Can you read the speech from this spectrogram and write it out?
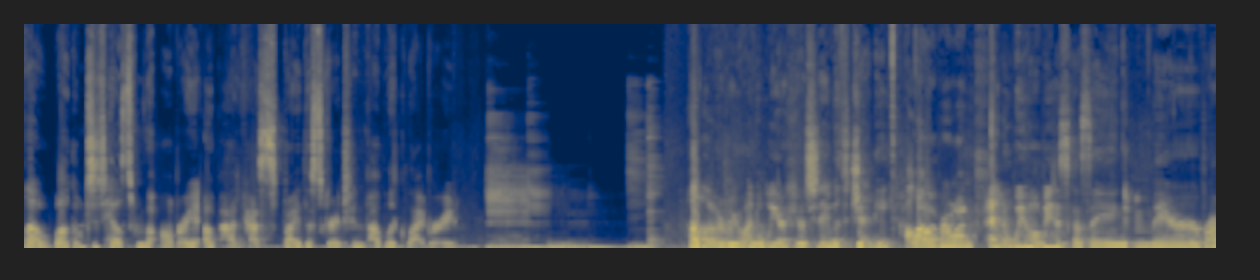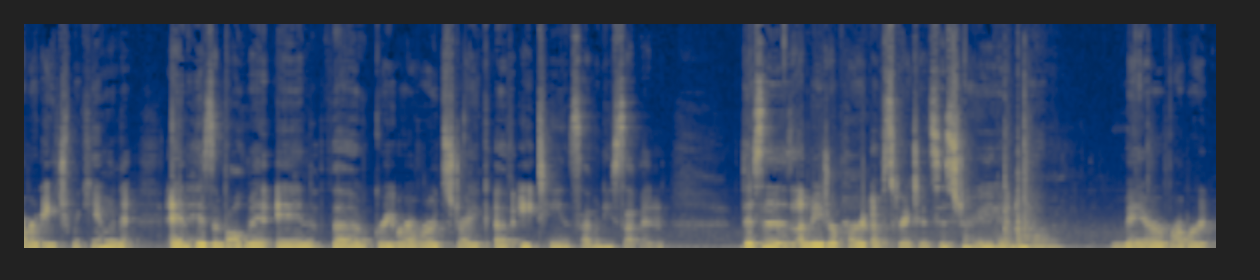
Hello, welcome to Tales from the Albright, a podcast by the Scranton Public Library. Hello, everyone. We are here today with Jenny. Hello, everyone. And we will be discussing Mayor Robert H. McKune and his involvement in the Great Railroad Strike of 1877. This is a major part of Scranton's history. Um, mayor Robert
